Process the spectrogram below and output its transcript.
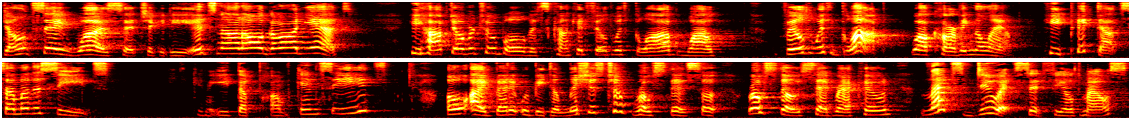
Don't say was, said Chickadee. It's not all gone yet. He hopped over to a bowl that Skunk had filled with glob while filled with glop while carving the lamp. He picked out some of the seeds. Can eat the pumpkin seeds? Oh, I bet it would be delicious to roast this. So roast those, said Raccoon. Let's do it, said Field Mouse.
